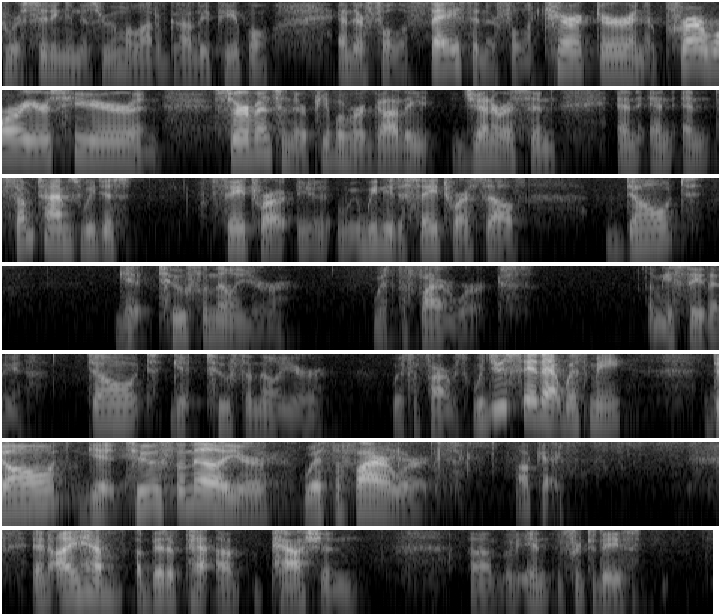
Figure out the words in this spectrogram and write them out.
who are sitting in this room, a lot of godly people. And they're full of faith, and they're full of character, and they're prayer warriors here, and servants, and they're people who are godly, generous. And, and, and, and sometimes we just say to our, you know, we need to say to ourselves, don't get too familiar with the fireworks let me say that again. Don't get too familiar with the fireworks. Would you say that with me? Don't get too familiar with the fireworks. Okay. And I have a bit of pa- uh, passion um, in, for today's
